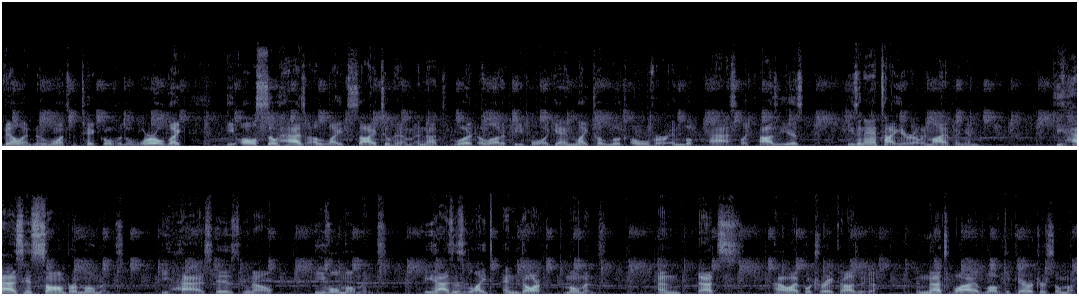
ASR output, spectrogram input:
villain who wants to take over the world. Like, he also has a light side to him, and that's what a lot of people, again, like to look over and look past. Like, Kazi is, he's an anti-hero, in my opinion. He has his somber moments. He has his, you know, evil moments. He has his light and dark moments. And that's how I portray Kazuya. And that's why I love the character so much.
